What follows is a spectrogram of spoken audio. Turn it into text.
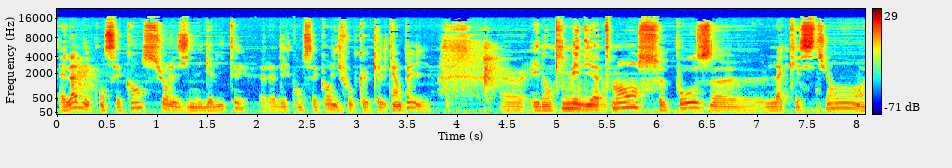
elle a des conséquences sur les inégalités. Elle a des conséquences, il faut que quelqu'un paye. et donc immédiatement se pose la question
